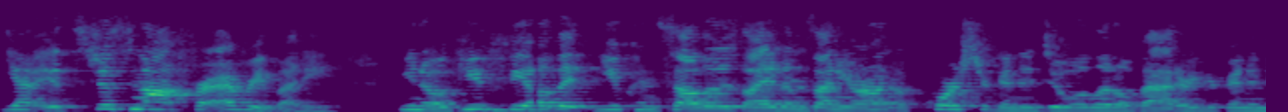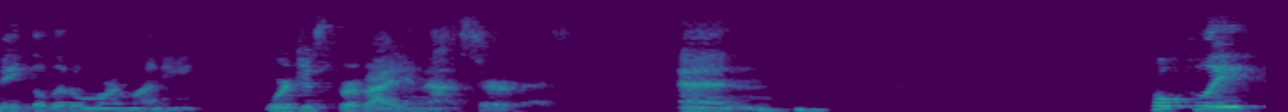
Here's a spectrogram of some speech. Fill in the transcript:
yeah, it's just not for everybody. You know, if you feel that you can sell those items on your own, of course you're going to do a little better. You're going to make a little more money. We're just providing that service and mm-hmm. hopefully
